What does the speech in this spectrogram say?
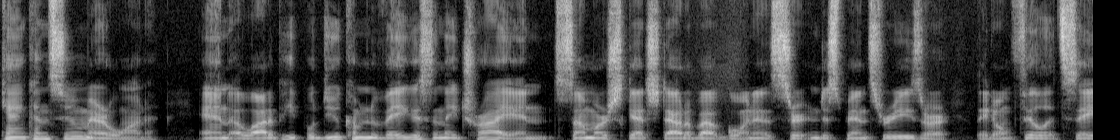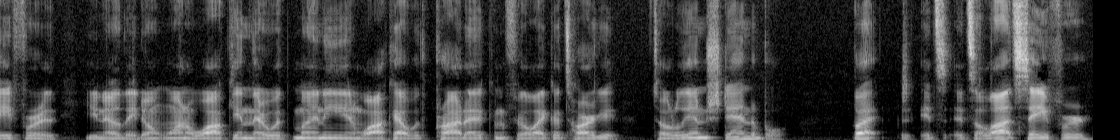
can't consume marijuana. And a lot of people do come to Vegas and they try, and some are sketched out about going to certain dispensaries or they don't feel it's safe or, you know, they don't want to walk in there with money and walk out with product and feel like a target. Totally understandable. But it's it's a lot safer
